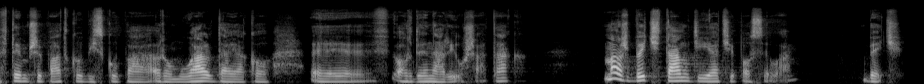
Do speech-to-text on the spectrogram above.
w tym przypadku biskupa Romualda jako ordynariusza, tak? Masz być tam, gdzie ja Cię posyłam. Być.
